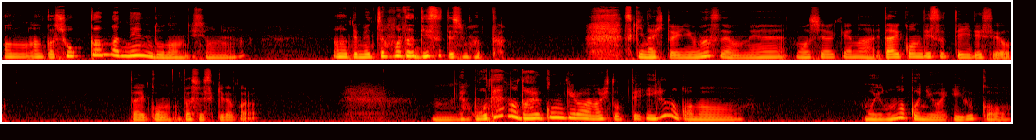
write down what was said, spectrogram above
あのなんか食感が粘土なんですよね。あでめっちゃまだディスってしまった。好きな人いますよね。申し訳ない。大根ディスっていいですよ。大根私好きだから。うんでもおでんの大根嫌いな人っているのかな？まあ世の中にはいるか。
